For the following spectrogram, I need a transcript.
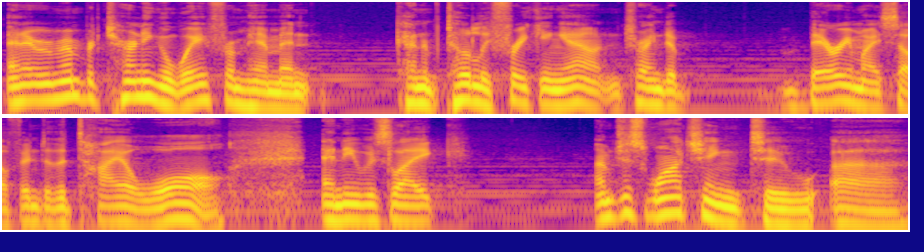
And I remember turning away from him and kind of totally freaking out and trying to bury myself into the tile wall. And he was like, I'm just watching to uh,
